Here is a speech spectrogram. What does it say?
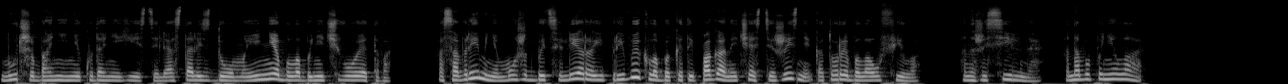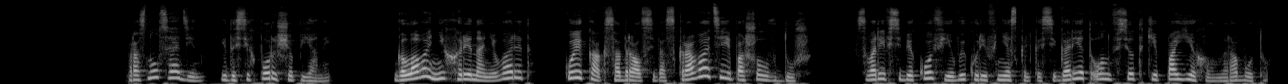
Лучше бы они никуда не ездили, остались дома, и не было бы ничего этого. А со временем, может быть, Лера и привыкла бы к этой поганой части жизни, которая была у Фила. Она же сильная, она бы поняла. Проснулся один и до сих пор еще пьяный. Голова ни хрена не варит, кое-как содрал себя с кровати и пошел в душ. Сварив себе кофе и выкурив несколько сигарет, он все-таки поехал на работу.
